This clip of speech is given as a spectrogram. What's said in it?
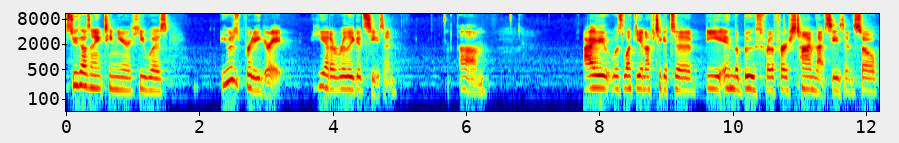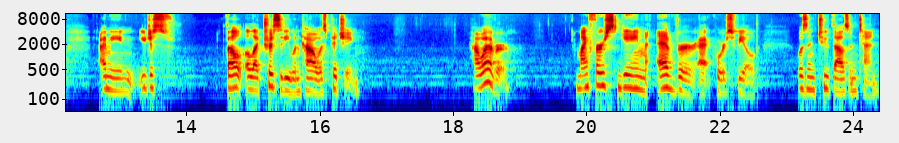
His 2018 year, he was he was pretty great. He had a really good season. Um, I was lucky enough to get to be in the booth for the first time that season. So, I mean, you just felt electricity when Kyle was pitching. However, my first game ever at Coors Field was in 2010.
